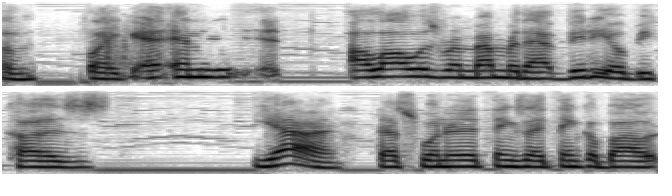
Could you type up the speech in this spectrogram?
a like, and it, I'll always remember that video because, yeah, that's one of the things I think about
